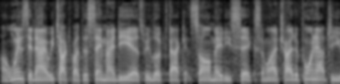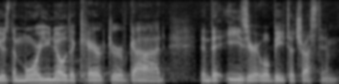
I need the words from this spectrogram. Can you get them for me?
On Wednesday night, we talked about the same idea as we looked back at Psalm 86. And what I tried to point out to you is the more you know the character of God, then the easier it will be to trust Him.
